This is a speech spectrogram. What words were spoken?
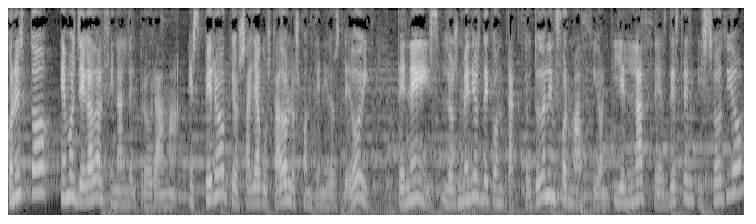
Con esto hemos llegado al final del programa. Espero que os haya gustado los contenidos de hoy. Tenéis los medios de contacto y toda la información y enlaces de este episodio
